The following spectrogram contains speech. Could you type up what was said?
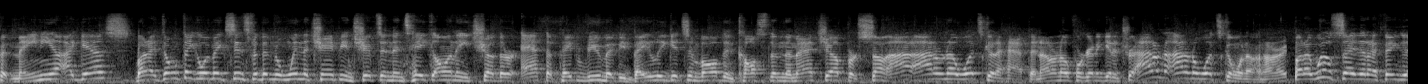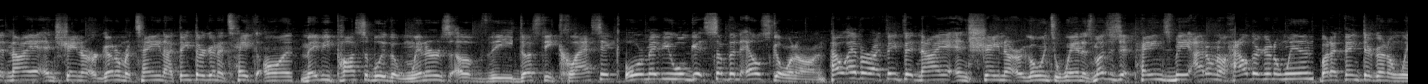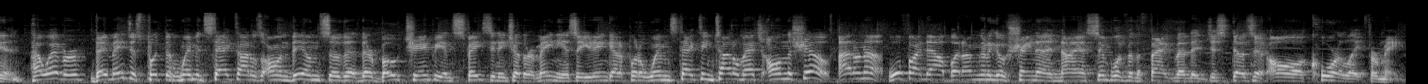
at Mania, I guess. But I don't think it would make sense for them to win the championships and then take on each other at the pay-per-view. Maybe Bayley gets involved and costs them the matchup or something. I, I don't know what's going to happen. I don't know if we're going to get a. I don't, I don't know what's going on, all right? But I will say that I think that Nia and Shayna are going to retain. I think they're going to take on maybe possibly the winners of the Dusty Classic or maybe we'll get something else going on. However, I think that Nia and Shayna are going to win. As much as it pains me, I don't know how they're going to win, but I think they're going to win. However, they may just put the women's tag titles on them so that they're both champions facing each other at Mania, so you didn't got to put a women's tag team title match on the show. I don't know. We'll find out, but I'm going to go Shayna and Nia simply for the fact that it just doesn't all correlate for me.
